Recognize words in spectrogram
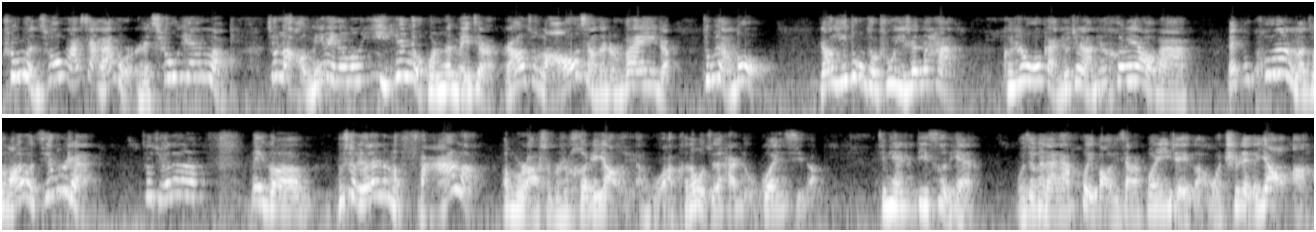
春困秋乏夏打盹儿是秋天了，就老迷迷瞪瞪，一天就浑身没劲儿，然后就老想在那儿歪着，就不想动，然后一动就出一身的汗。可是我感觉这两天喝这药吧，哎，不困了，就老有精神，就觉得那个不像原来那么乏了啊。不知道是不是喝这药的缘故啊？可能我觉得还是有关系的。今天是第四天，我就跟大家汇报一下关于这个我吃这个药啊。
